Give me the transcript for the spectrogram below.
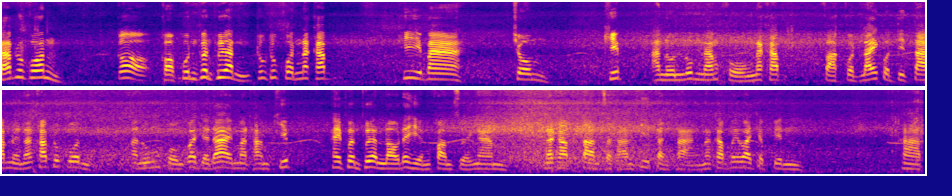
ครับทุกคนก็ขอบคุณเพื่อนๆ ทุกๆคนนะครับ ที่มาชมคลิปอนุนลุ่มน้ำโขงนะครับ ฝากกดไลค์กดติดตามหน่อยนะครับ ทุกคนอนุโมโขงก็จะได้มาทำคลิปให้เพื่อนๆ เราได้เห็นความสวยงาม นะครับ ตามสถานที่ต่างๆนะครับ ไม่ว่าจะเป็นหาด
